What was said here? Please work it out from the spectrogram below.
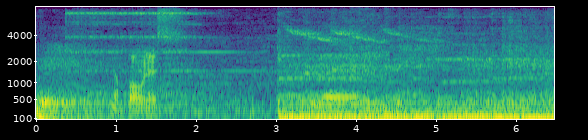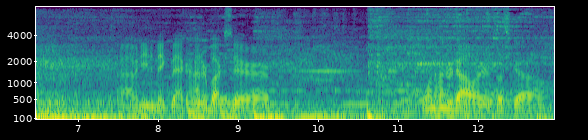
And a bonus. Uh, we need to make back 100 bucks here. $100, let's go.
